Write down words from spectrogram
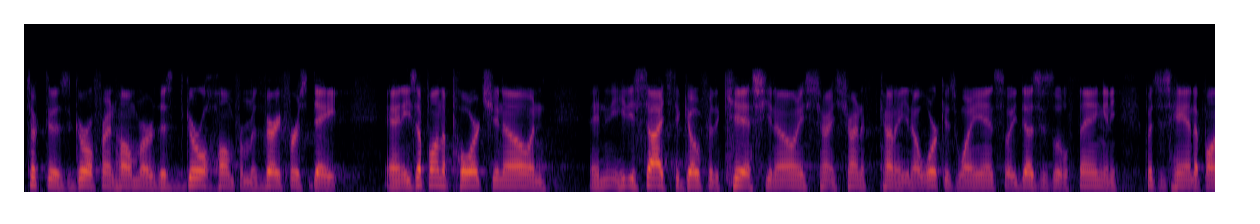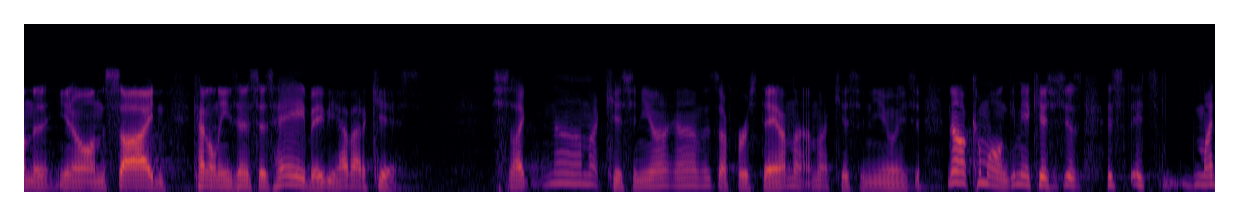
took this girlfriend home or this girl home from his very first date, and he's up on the porch, you know, and and he decides to go for the kiss, you know, and he's trying, he's trying to kind of, you know, work his way in. So he does his little thing, and he puts his hand up on the, you know, on the side, and kind of leans in and says, "Hey, baby, how about a kiss?" She's like, no, I'm not kissing you. Uh, this is our first date. I'm not, I'm not kissing you. And he said, no, come on, give me a kiss. She says, it's, it's, my,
